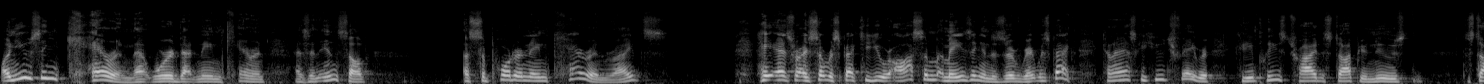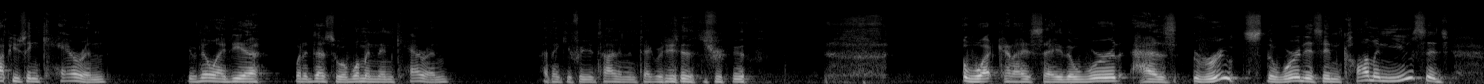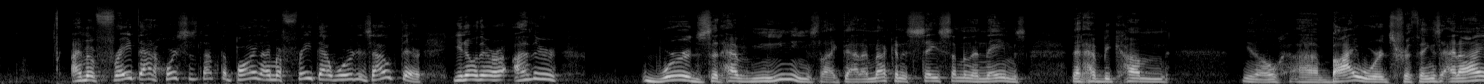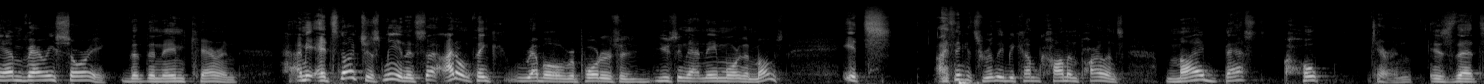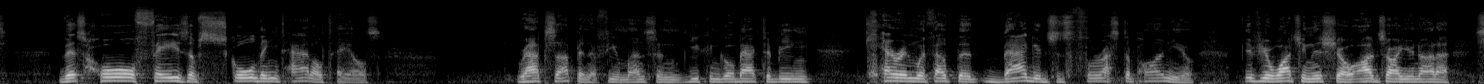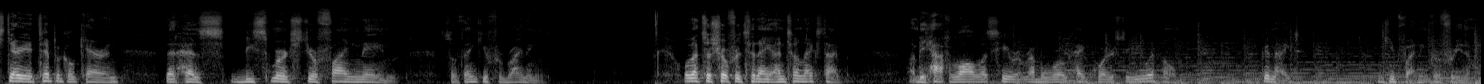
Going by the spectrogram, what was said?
On using Karen, that word, that name Karen, as an insult, a supporter named Karen writes, Hey, Ezra, I so respect you. You are awesome, amazing, and deserve great respect. Can I ask a huge favor? Can you please try to stop your news, to stop using Karen? You have no idea what it does to a woman named Karen. I thank you for your time and integrity to the truth. What can I say? The word has roots. The word is in common usage. I'm afraid that horse has left the barn. I'm afraid that word is out there. You know, there are other words that have meanings like that. I'm not going to say some of the names that have become, you know, uh, bywords for things. And I am very sorry that the name Karen. I mean, it's not just me, and it's not, I don't think rebel reporters are using that name more than most. It's, I think it's really become common parlance. My best hope, Karen, is that this whole phase of scolding tattletales wraps up in a few months and you can go back to being Karen without the baggage that's thrust upon you. If you're watching this show, odds are you're not a stereotypical Karen that has besmirched your fine name. So thank you for writing. Well, that's our show for today. Until next time, on behalf of all of us here at Rebel World headquarters to you at home, good night and keep fighting for freedom.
